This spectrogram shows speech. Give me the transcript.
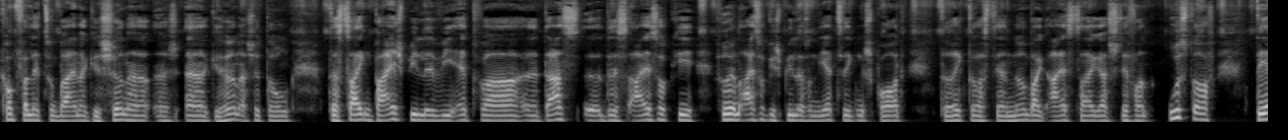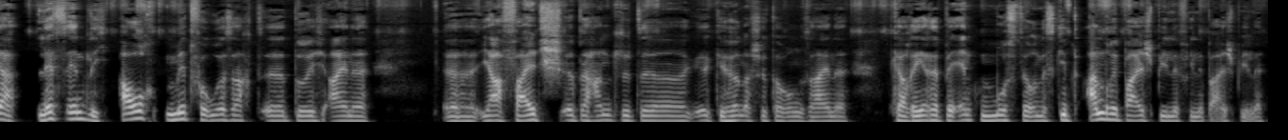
Kopfverletzung, bei einer Gehirn, äh, Gehirnerschütterung. Das zeigen Beispiele wie etwa äh, das äh, des Eishockey, früheren Eishockeyspielers und jetzigen Sportdirektors der Nürnberg Ice Tigers, Stefan Ustorf, der letztendlich auch mit verursacht äh, durch eine äh, ja falsch äh, behandelte äh, Gehirnerschütterung seine Karriere beenden musste. Und es gibt andere Beispiele, viele Beispiele,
